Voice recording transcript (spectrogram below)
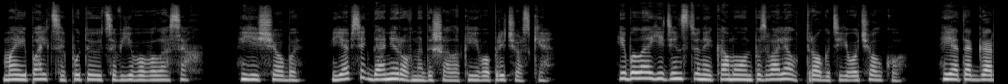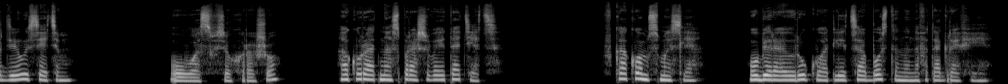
Мои пальцы путаются в его волосах. Еще бы, я всегда неровно дышала к его прическе и была единственной, кому он позволял трогать его челку. Я так гордилась этим. «У вас все хорошо?» — аккуратно спрашивает отец. «В каком смысле?» — убираю руку от лица Бостона на фотографии.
